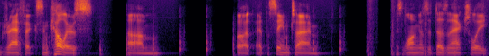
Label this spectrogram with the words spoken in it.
graphics and colors. Um, but at the same time, as long as it doesn't actually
